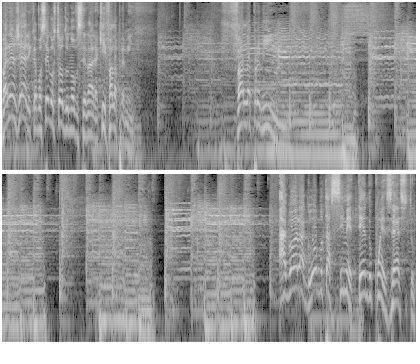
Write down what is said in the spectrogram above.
Maria Angélica, você gostou do novo cenário aqui? Fala pra mim. Fala pra mim. Agora a Globo tá se metendo com o exército.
